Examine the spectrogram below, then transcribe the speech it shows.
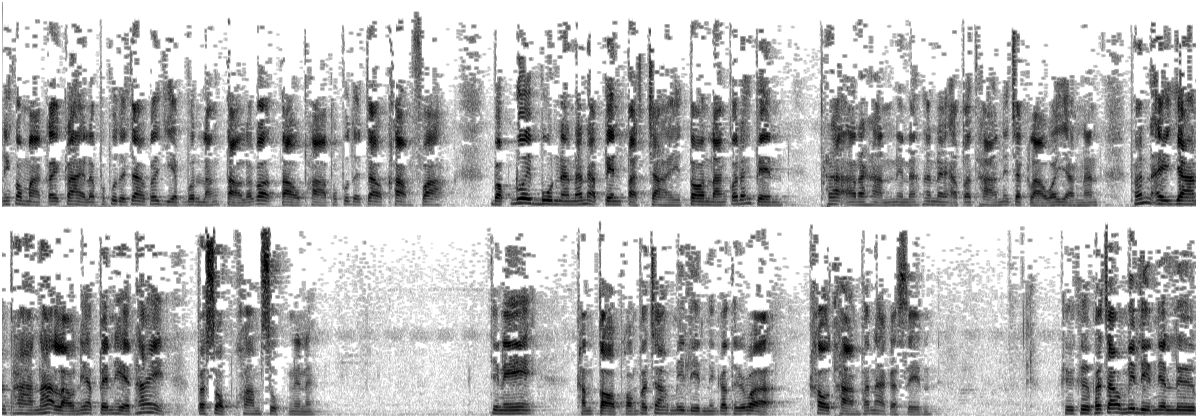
นี่ก็มาใกล้ๆ แล้วพระพุทธเจ้าก็เหยียบบนหลังเต่า แล้วก็เต่าพาพระพุทธเจ้าข้ามฟาก บอกด้วยบุญอันนั้นเป็นปัจจัยตอนหลังก็ได้เป็นพระอรหันต์เนี่ยนะท่านในอัปทานเนี่ยจะกล่าวว่าอย่างนั้น เพราะไอยานพาหนะเหล่านี้เป็นเหตุให้ประสบความสุขเนี่ยนะ ทีนี้คำตอบของพระเจ้ามิลินนี่ก็ถือว่าเข้าทางพระนาคเษนคือคือพระเจ้ามิลินเนี่ยลืม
